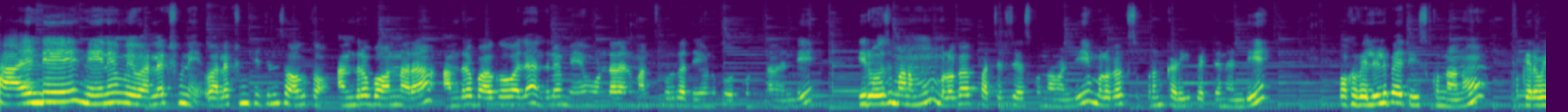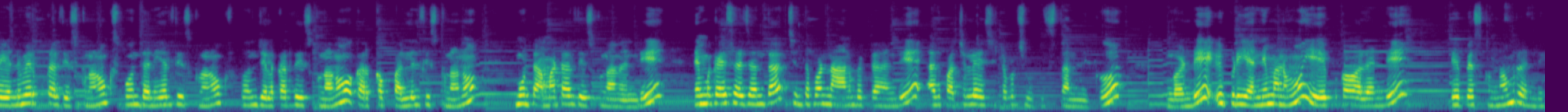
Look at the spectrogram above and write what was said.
Hi అండి. నేనే మీ వరలక్ష్మిని. Varalakshmi kitchen స్వాగతం. అందరూ బాగున్నారా? అందరూ బాగోవాలి. అందులో మేము ఉండాలని మనస్ఫూర్తిగా దేవుని కోరుకుంటున్నానండి. ఈరోజు మనము ములగాకు పచ్చడి చేసుకుందామండి. ములగాకు శుభ్రం కడిగి పెట్టానండి. ఒక వెల్లుల్లిపాయ తీసుకున్నాను. ఒక ఇరవై ఎండుమిరపకాయలు తీసుకున్నాను. ఒక స్పూన్ ధనియాలు తీసుకున్నాను. ఒక స్పూన్ జీలకర్ర తీసుకున్నాను. ఒక అరకప్ పల్లీలు తీసుకున్నాను. మూడు టమాటాలు తీసుకున్నానండి. నిమ్మకాయ సైజ్ అంతా చింతపండు నానబెట్టానండి. అది పచ్చళ్ళు వేసేటప్పుడు చూపిస్తాను మీకు. ఇంకోండి ఇప్పుడు ఇవన్నీ మనము వేపుకోవాలండి వేపేసుకుందాం రండి.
